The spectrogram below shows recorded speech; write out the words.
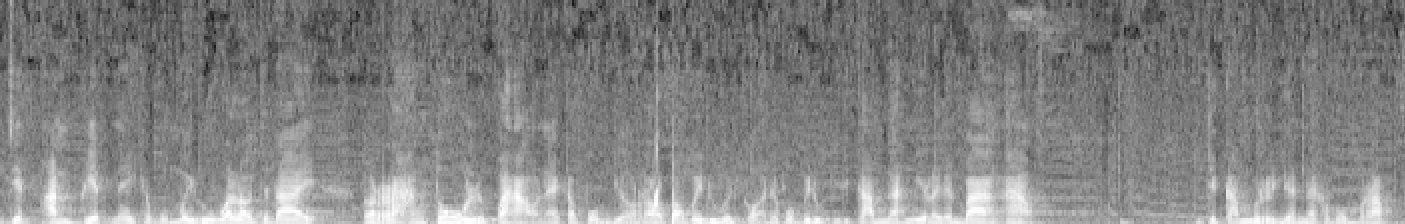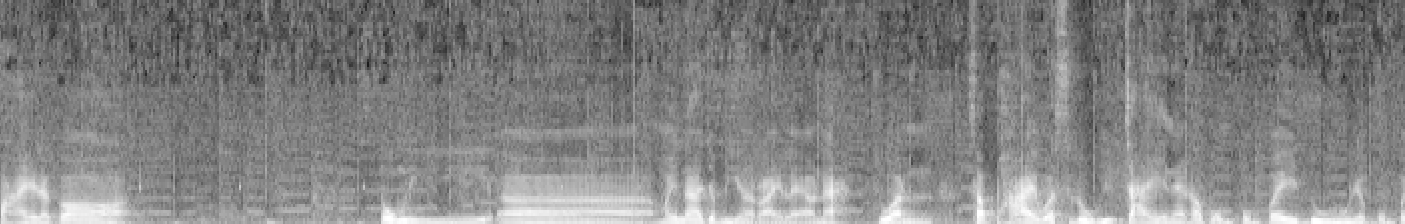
17,000 เพชรนะครับผมไม่รู้ว่าเราจะได้ร้างตู้หรือเปล่านะครับผมเดี๋ยวเราต้องไปดูกันก่อนเดี๋ยวผมไปดูกิจกรรมนะมีอะไรกันบ้างอ้าว กิจกรรมเหรียญนะครับผมรับไปแล้วก็ ตรงนี้ไม่น่าจะมีอะไรแล้วนะ ส่วนซัพพลายวัสดุวิจัยนะครับผมผมไปดูเนี่ยผมไป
